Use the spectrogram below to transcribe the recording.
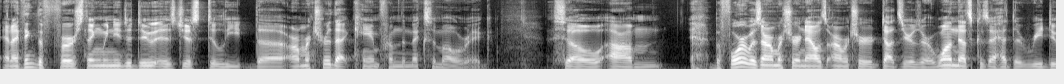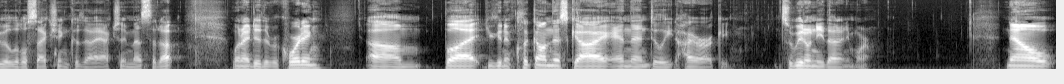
And I think the first thing we need to do is just delete the armature that came from the Mixamo rig. So um, before it was armature, now it's armature.001. That's because I had to redo a little section because I actually messed it up when I did the recording. Um, but you're going to click on this guy and then delete hierarchy. So we don't need that anymore. Now,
